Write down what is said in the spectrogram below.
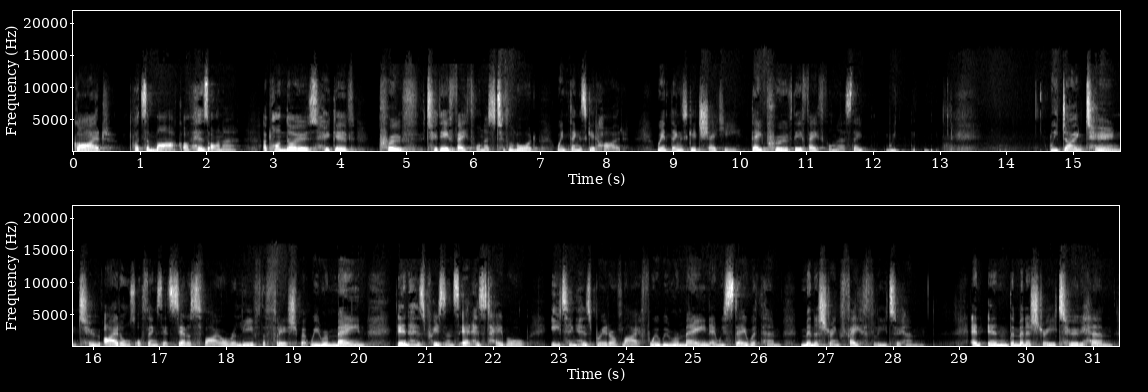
God puts a mark of his honor upon those who give proof to their faithfulness to the Lord when things get hard, when things get shaky. They prove their faithfulness. They, we, we don't turn to idols or things that satisfy or relieve the flesh, but we remain in His presence at His table, eating His bread of life, where we remain and we stay with Him, ministering faithfully to Him. And in the ministry to Him,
